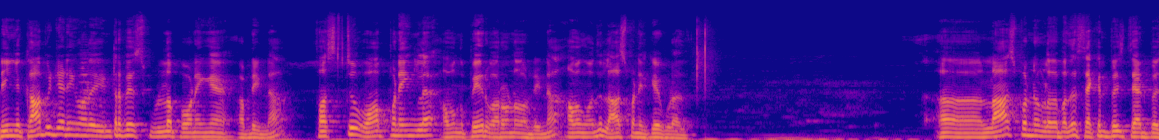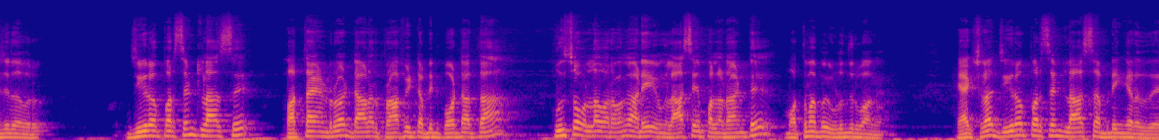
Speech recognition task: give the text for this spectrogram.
நீங்கள் காப்பி ட்ரேடிங்கோட இன்டர்ஃபேஸ் உள்ளே போனீங்க அப்படின்னா ஃபஸ்ட்டு ஓப்பனிங்கில் அவங்க பேர் வரணும் அப்படின்னா அவங்க வந்து லாஸ் பண்ணியிருக்கவே கூடாது. லாஸ் பண்ணவங்களத பார்த்தா செகண்ட் பேஜ் தேர்ட் பேஜில் தான் வரும். ஜீரோ பர்சன்ட் லாஸு பத்தாயிரம் ரூபா டாலர் ப்ராஃபிட் அப்படின்னு போட்டால் தான் புதுசாக உள்ள வரவங்க அடே இவங்க லாஸே பண்ணலான்ட்டு மொத்தமாக போய் விழுந்துருவாங்க ஆக்சுவலாக ஜீரோ பர்சன்ட் லாஸ் அப்படிங்கிறது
